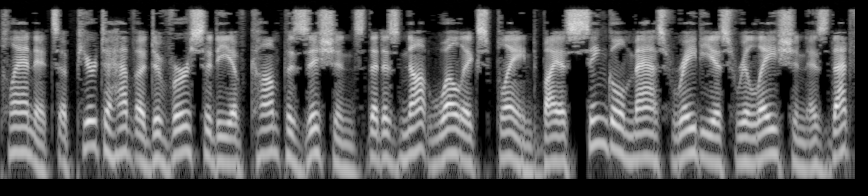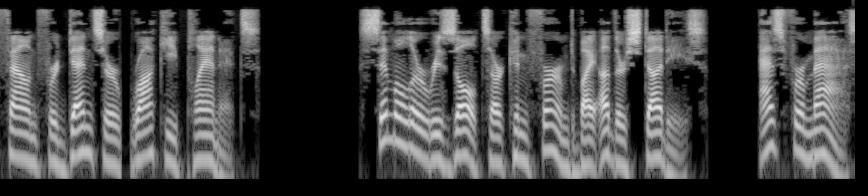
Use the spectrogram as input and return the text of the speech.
planets appear to have a diversity of compositions that is not well explained by a single mass-radius relation as that found for denser, rocky planets. Similar results are confirmed by other studies. As for mass,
